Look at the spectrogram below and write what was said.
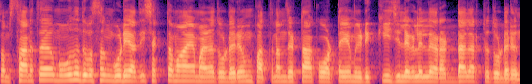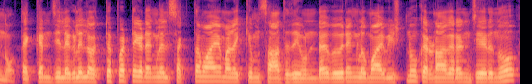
സംസ്ഥാനത്ത് മൂന്ന് ദിവസം കൂടി അതിശക്തമായ മഴ തുടരും. പത്തനംതിട്ട കോട്ടയം ഇടുക്കി ജില്ലകളിൽ റെഡ് അലർട്ട് തുടരുന്നു. തെക്കൻ ജില്ലകളിൽ ഒറ്റപ്പെട്ടയിടങ്ങളിൽ ശക്തമായ മഴയ്ക്കും സാധ്യതയുണ്ട്. വിവരങ്ങളുമായി വിഷ്ണു കരുണാകരൻ ചേരുന്നു.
